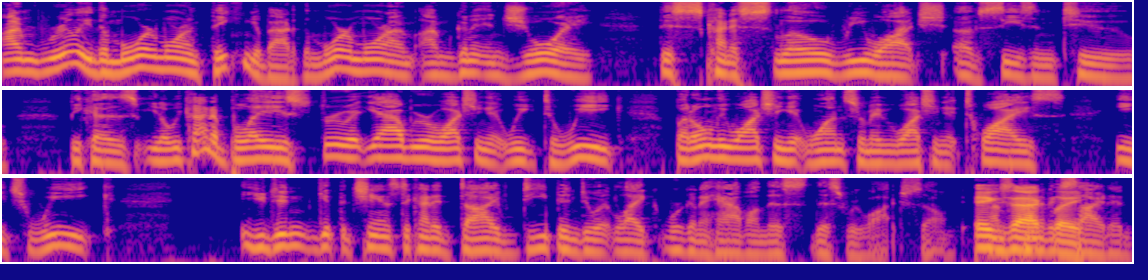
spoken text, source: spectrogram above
i'm really the more and more i'm thinking about it the more and more i'm, I'm going to enjoy this kind of slow rewatch of season two because you know we kind of blazed through it yeah we were watching it week to week but only watching it once or maybe watching it twice each week you didn't get the chance to kind of dive deep into it like we're going to have on this this rewatch so I'm kind of Exactly. excited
